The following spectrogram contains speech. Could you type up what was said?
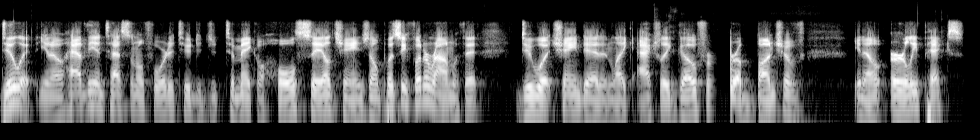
do it. You know, have the intestinal fortitude to to make a wholesale change. Don't pussyfoot around with it. Do what Shane did and like actually go for a bunch of, you know, early picks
